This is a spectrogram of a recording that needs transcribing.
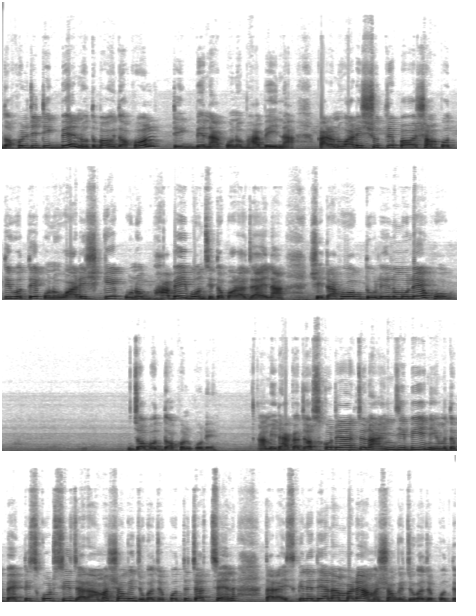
দখলটি টিকবে, নতুবা ওই দখল টিকবে না, কোনোভাবেই না। কারণ ওয়ারিশ সূত্রে পাওয়া সম্পত্তি হতে কোনো ওয়ারিশকে কোনোভাবেই বঞ্চিত করা যায় না। সেটা হোক দলিল মূলে, হোক জবরদখল করে। আমি ঢাকা জজ কোর্টের একজন আইনজীবী নিয়মিত প্র্যাকটিস করছি। যারা আমার সঙ্গে যোগাযোগ করতে চাচ্ছেন, তারা স্ক্রিনে দেওয়া নাম্বারে আমার সঙ্গে যোগাযোগ করতে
